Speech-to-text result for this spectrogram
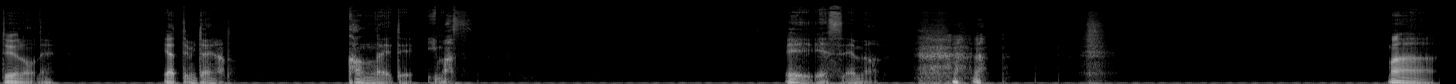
というのをね、やってみたいなと考えています。ASMR まあ、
